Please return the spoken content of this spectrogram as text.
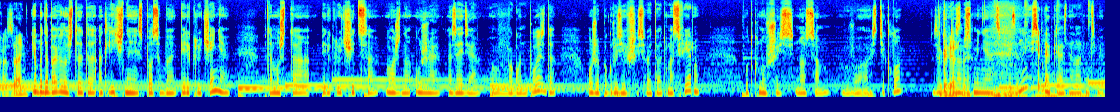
Казань. Я бы добавила, что это отличные способы переключения, потому что переключиться можно уже зайдя в вагон поезда, уже погрузившись в эту атмосферу, уткнувшись носом в стекло, за Грязное. которым сменяются пейзажи. Ну, не всегда грязное, ладно тебе.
